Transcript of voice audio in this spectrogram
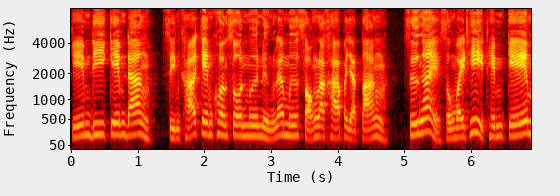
เกมดีเกมดัง สินค้าเกมคอนโซลมือหนึ่งและมือสองราคาประหยัดตังค์ ซื้อง่าย ส่งไวที่เทมเกม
